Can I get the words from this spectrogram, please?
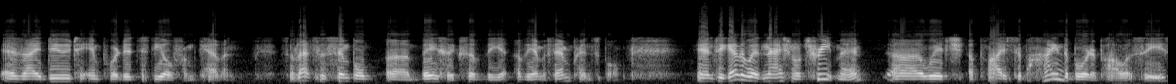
as I do to imported steel from Kevin. So that's the simple uh, basics of the of the MFN principle. And together with national treatment, uh, which applies to behind the border policies,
